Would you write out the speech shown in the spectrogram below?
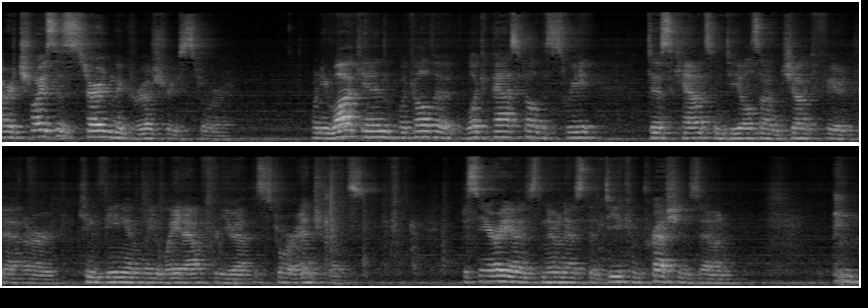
Our choices start in the grocery store. When you walk in, look all the look past all the sweet discounts and deals on junk food that are conveniently laid out for you at the store entrance. This area is known as the decompression zone,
